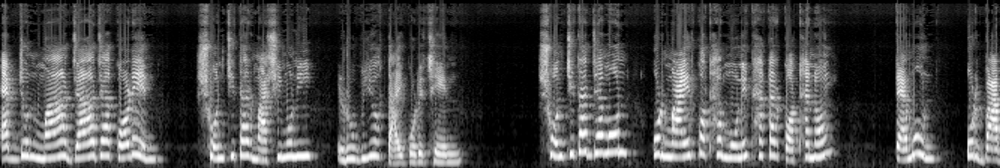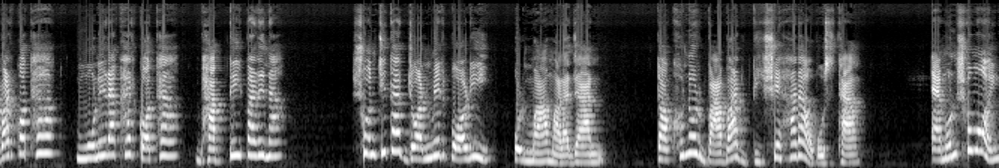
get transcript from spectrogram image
একজন মা যা যা করেন, সঞ্চিতার মাসিমণি রুবিও তাই করেছেন। সঞ্চিতার যেমন ওর মায়ের কথা মনে থাকার কথা নয়, তেমন ওর বাবার কথা মনে রাখার কথা ভাবতেই পারে না। সঞ্চিতার জন্মের পরই ওর মা মারা যান। তখন ওর বাবার দিশেহারা অবস্থা। এমন সময়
